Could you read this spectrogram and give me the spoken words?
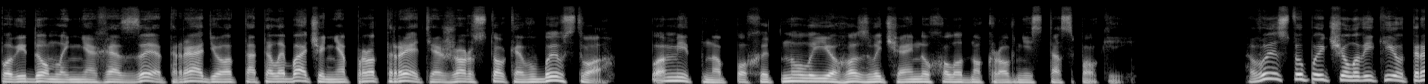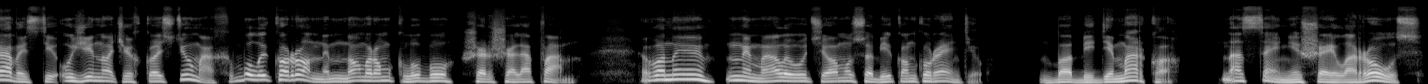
повідомлення газет, радіо та телебачення про третє жорстоке вбивство помітно похитнули його звичайну холоднокровність та спокій. Виступи чоловіків травесті у жіночих костюмах були коронним номером клубу Шершеля Фам. Вони не мали у цьому собі конкурентів. Бобі Дімарко на сцені Шейла Роуз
